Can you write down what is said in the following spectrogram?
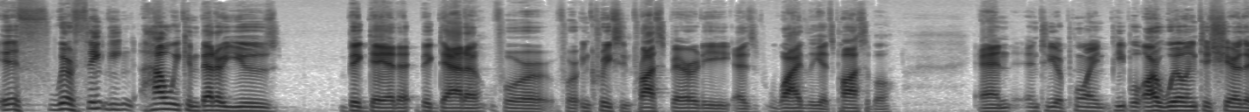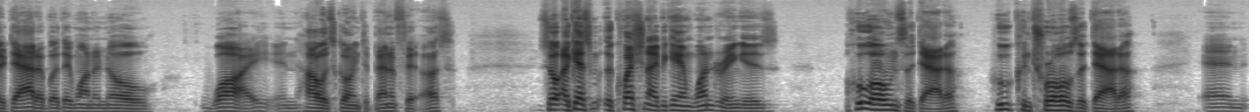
if we're thinking how we can better use big data, big data for, for increasing prosperity as widely as possible, and, and to your point, people are willing to share their data, but they want to know why and how it's going to benefit us. So I guess the question I began wondering is who owns the data? Who controls the data? And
